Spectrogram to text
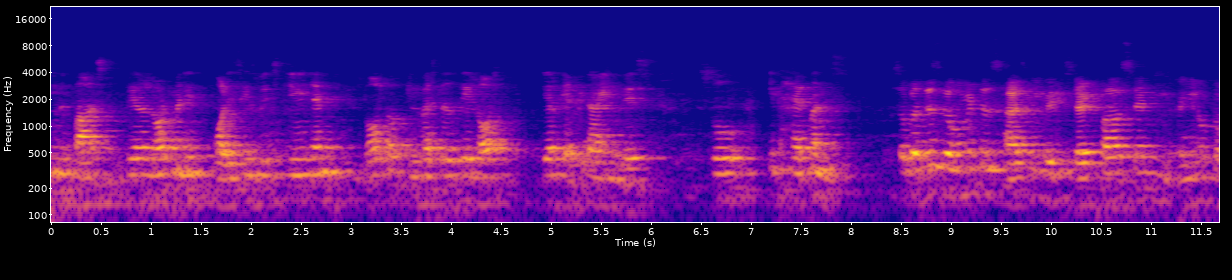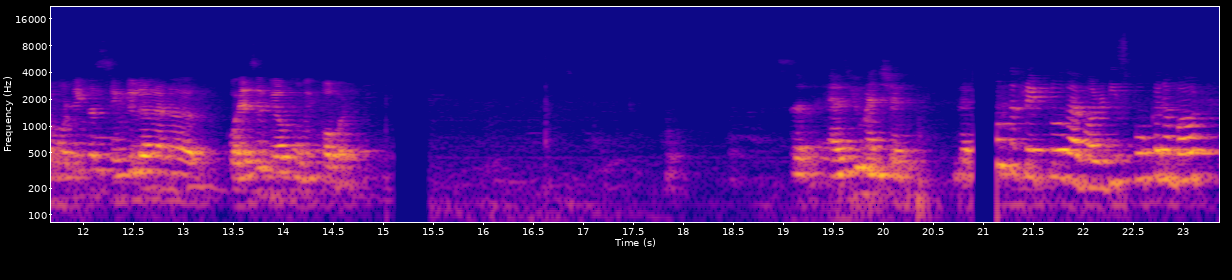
in the past, there are not many policies which change and lot of investors, they lost their capital in this. So it happens. So, but this government is, has been very steadfast in, you know, promoting a singular and a cohesive way of moving forward. Sir, as you mentioned, that Of the freight flows I've already spoken about,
